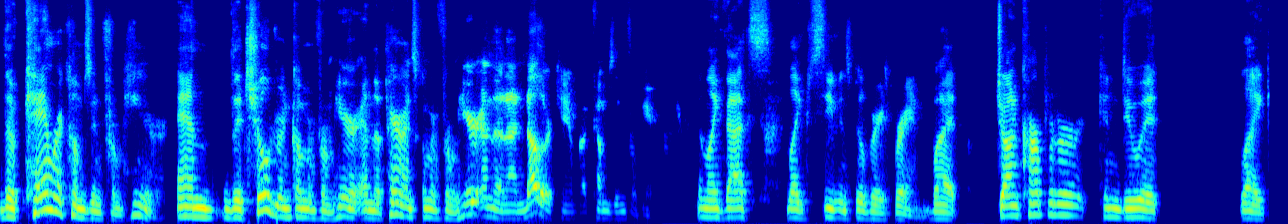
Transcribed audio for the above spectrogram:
the camera comes in from here and the children coming from here and the parents coming from here and then another camera comes in from here. And like that's like steven spielberg's brain. But john carpenter can do it like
